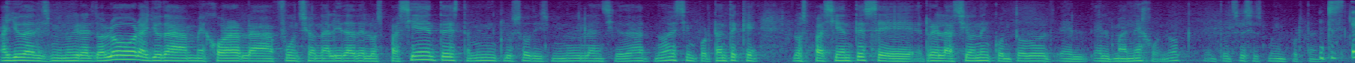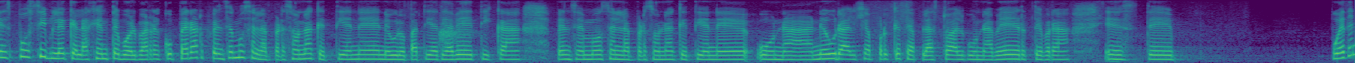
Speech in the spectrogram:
ayuda a disminuir el dolor, ayuda a mejorar la funcionalidad de los pacientes, también incluso disminuir la ansiedad. ¿no? Es importante que los pacientes se relacionen con todo el, manejo, ¿no? entonces es muy importante. Entonces, ¿es posible que la gente vuelva a recuperar? Pensemos en la persona que tiene neuropatía diabética, pensemos en la persona que tiene una neuralgia porque se aplastó alguna vértebra. Este, ¿Pueden?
